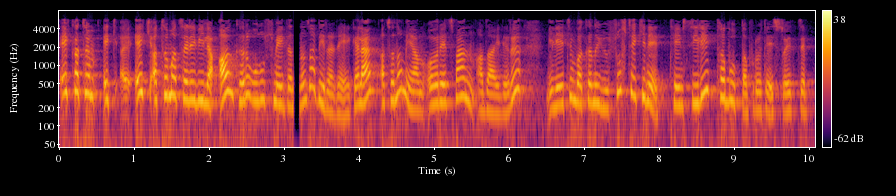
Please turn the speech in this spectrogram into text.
Ek, atım, ek, ek atama talebiyle Ankara Ulus Meydanı'nda bir araya gelen atanamayan öğretmen adayları Milli Eğitim Bakanı Yusuf Tekin'i temsili tabutla protesto etti.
